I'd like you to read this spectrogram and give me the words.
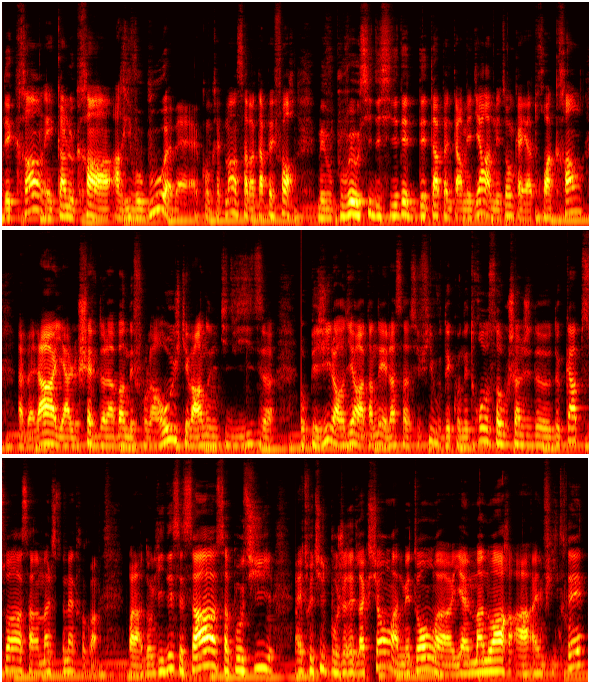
des crans et quand le cran arrive au bout, eh ben, concrètement, ça va taper fort. Mais vous pouvez aussi décider d'étapes intermédiaires. Admettons, quand il y a trois crans, eh là, il y a le chef de la bande des foulards rouges qui va rendre une petite visite au PJ, leur dire attendez, là, ça suffit, vous déconnez trop, soit vous changez de, cap, soit ça va mal se mettre. Voilà, donc l'idée c'est ça. Ça peut aussi être utile pour gérer de l'action. Admettons, euh, il y a un manoir à infiltrer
